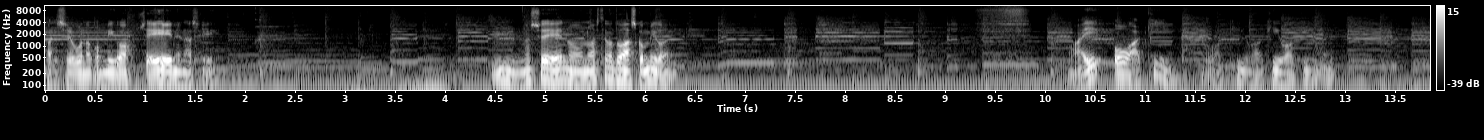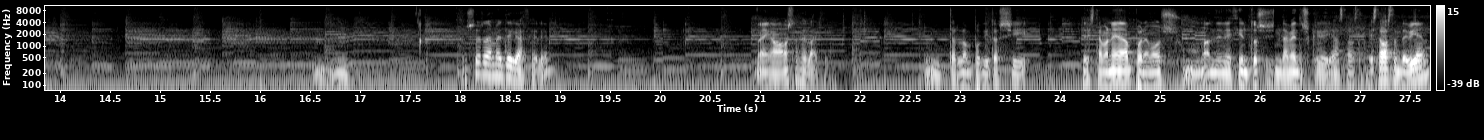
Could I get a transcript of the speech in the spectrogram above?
Vas a ser bueno conmigo. Sí, nena, sí. Mm, no sé, ¿eh? no, no las tengo todas conmigo, ¿eh? Ahí, o aquí. O aquí, o aquí, o aquí, ¿eh? No sé realmente qué hacer, ¿eh? Venga, vamos a hacerla aquí. Meterla un poquito así. De esta manera ponemos un andén de 160 metros que ya está, está bastante bien.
